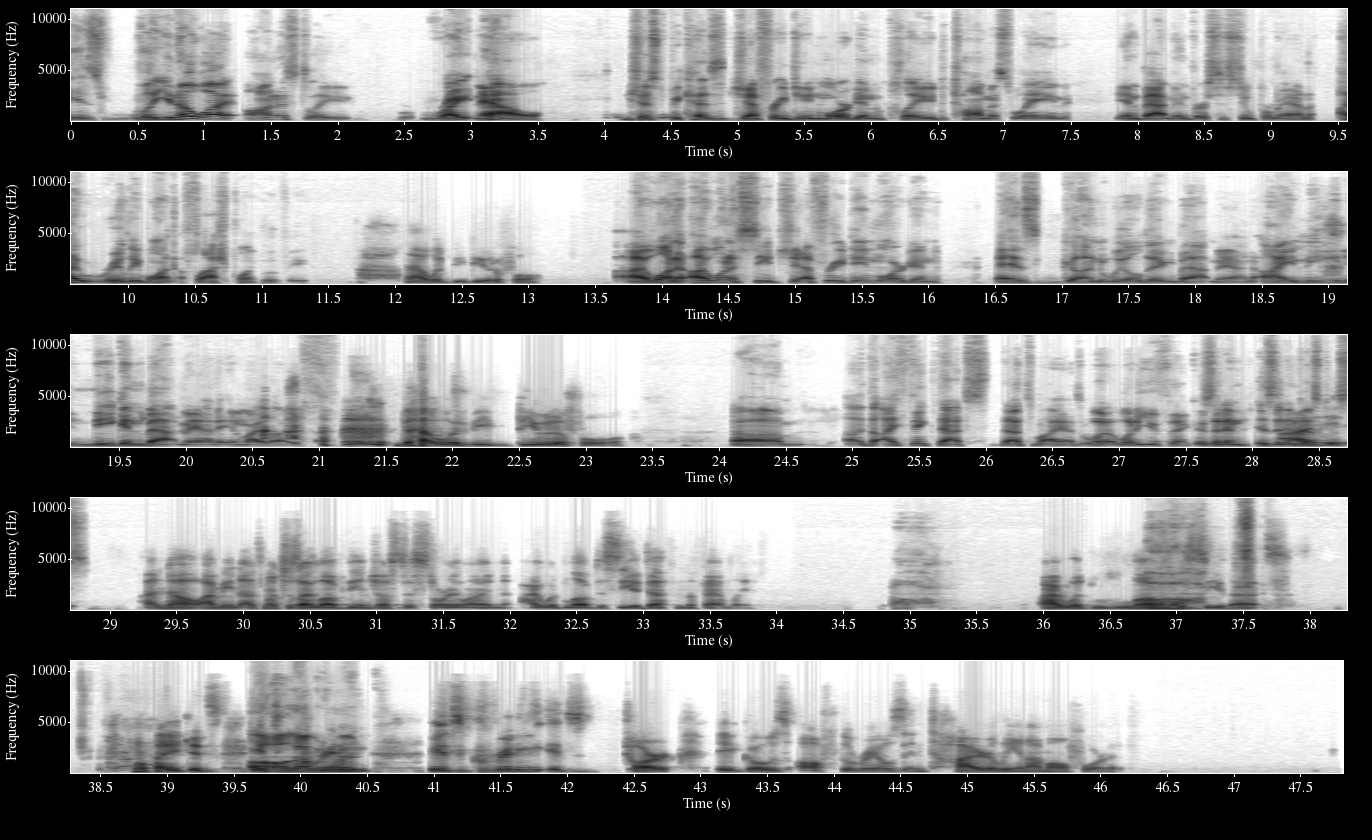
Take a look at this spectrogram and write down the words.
Is well, you know what? Honestly, right now, just because Jeffrey Dean Morgan played Thomas Wayne in Batman versus Superman, I really want a Flashpoint movie. That would be beautiful. I want to I want to see Jeffrey Dean Morgan as gun wielding Batman. I need Negan Batman in my life. that would be beautiful. Um, I think that's that's my answer. What, what do you think? Is it in, is it injustice? I, I know. I mean, as much as I love the injustice storyline, I would love to see a death in the family. Oh, I would love oh. to see that. like it's it's oh, that gritty. It's gritty. It's dark. It goes off the rails entirely, and I'm all for it.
